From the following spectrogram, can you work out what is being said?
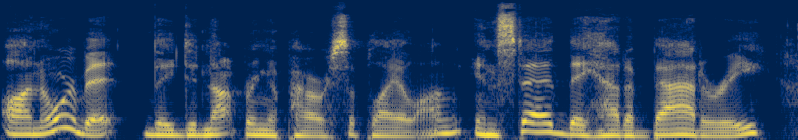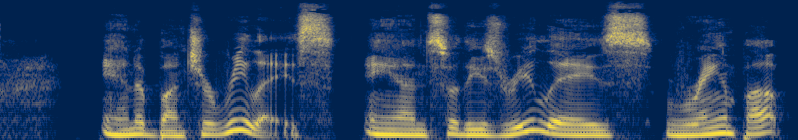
On orbit they did not bring a power supply along. Instead they had a battery and a bunch of relays. And so these relays ramp up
